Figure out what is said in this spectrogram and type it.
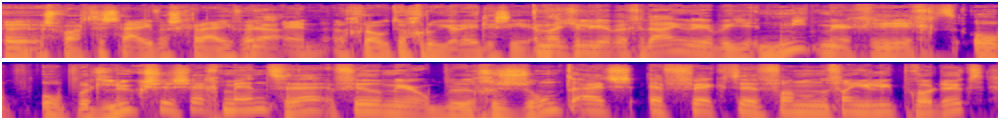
uh, zwarte cijfers schrijven ja. en een grote groei realiseren. En wat jullie hebben gedaan, jullie hebben je niet meer gericht op, op het luxe segment. Hè, veel meer op de gezondheidseffecten van, van jullie product.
